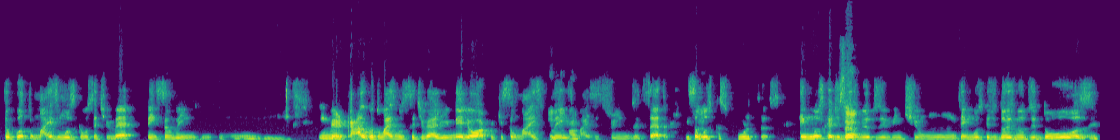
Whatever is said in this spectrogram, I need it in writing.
Então, quanto mais música você tiver, pensando em, em, em, mercado, quanto mais música você tiver ali, melhor, porque são mais plays, mais streams, etc. E são Sim. músicas curtas. Tem música de 2 minutos e 21, tem música de 2 minutos e 12.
